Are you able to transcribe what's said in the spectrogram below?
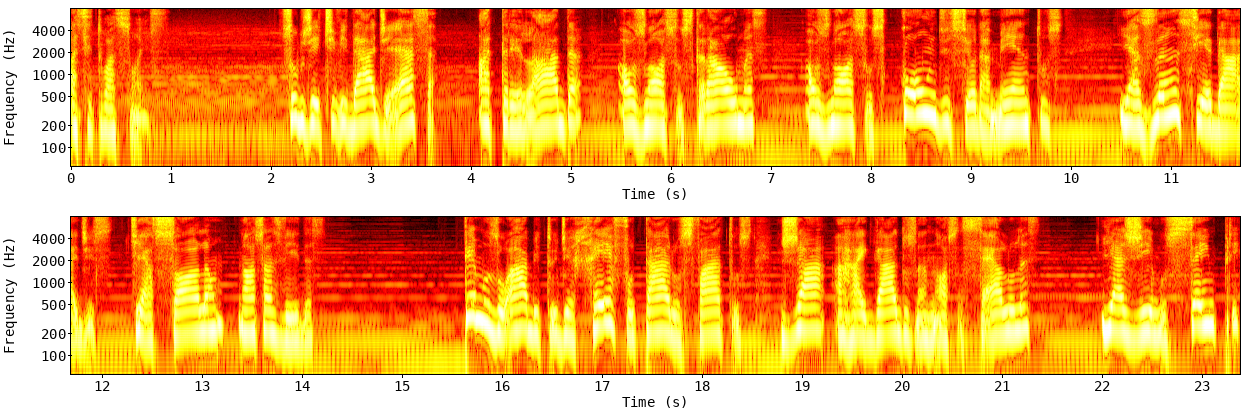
as situações. Subjetividade essa atrelada aos nossos traumas, aos nossos condicionamentos e às ansiedades que assolam nossas vidas. Temos o hábito de refutar os fatos já arraigados nas nossas células e agimos sempre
